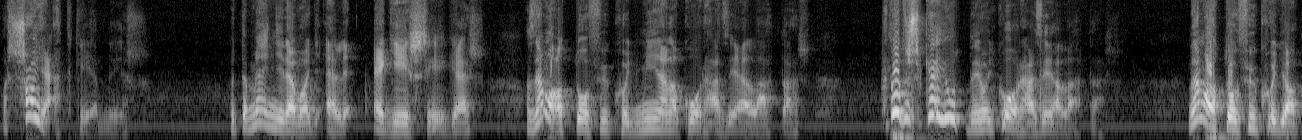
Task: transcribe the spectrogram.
A saját kérdés. Hogy te mennyire vagy egészséges. Az nem attól függ hogy milyen a kórházi ellátás. Hát oda se kell jutni hogy kórházi ellátás. Nem attól függ hogy a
